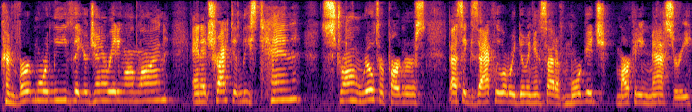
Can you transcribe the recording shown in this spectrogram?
convert more leads that you're generating online, and attract at least 10 strong realtor partners, that's exactly what we're doing inside of Mortgage Marketing Mastery.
